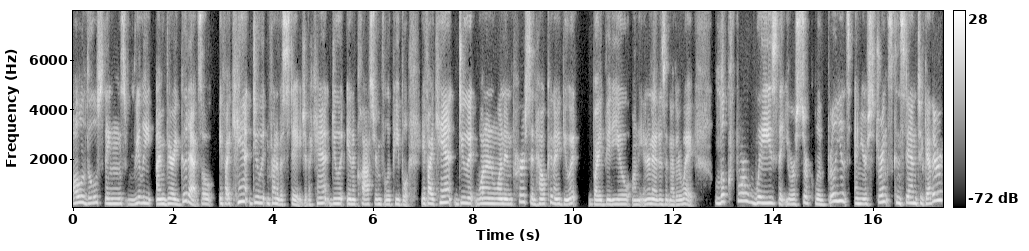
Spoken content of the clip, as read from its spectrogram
all of those things really I'm very good at. So if I can't do it in front of a stage, if I can't do it in a classroom full of people, if I can't do it one on one in person, how can I do it by video on the internet is another way. Look for ways that your circle of brilliance and your strengths can stand together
